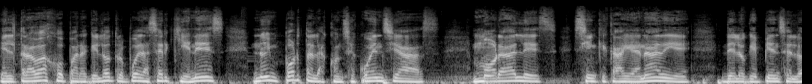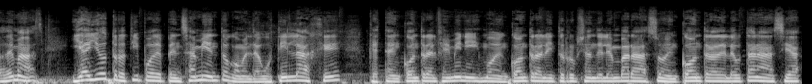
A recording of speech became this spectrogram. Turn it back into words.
el trabajo para que el otro pueda ser quien es, no importa las consecuencias morales sin que caiga nadie de lo que piensen los demás. Y hay otro tipo de pensamiento, como el de Agustín Laje, que está en contra del feminismo, en contra de la interrupción del embarazo, en contra de la eutanasia,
